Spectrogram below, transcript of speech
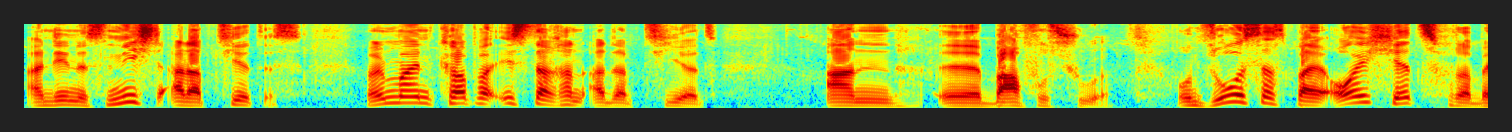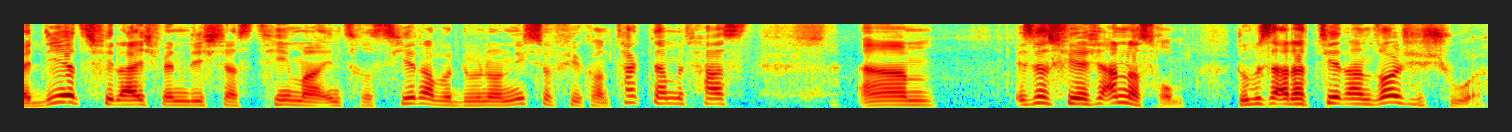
an denen es nicht adaptiert ist. Weil mein Körper ist daran adaptiert an äh, Barfußschuhe. Und so ist das bei euch jetzt oder bei dir jetzt vielleicht, wenn dich das Thema interessiert, aber du noch nicht so viel Kontakt damit hast. Ähm, ist es vielleicht andersrum. Du bist adaptiert an solche Schuhe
